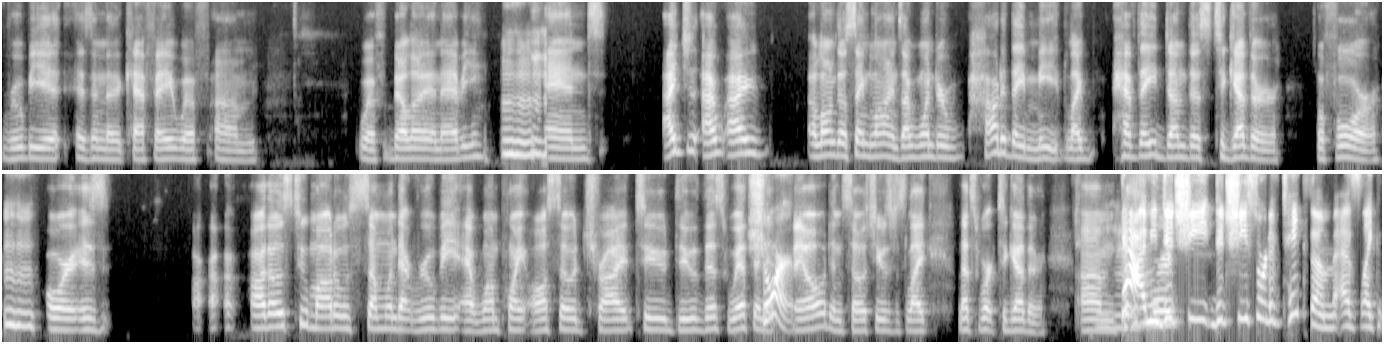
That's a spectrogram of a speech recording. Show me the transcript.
Ruby is in the cafe with um, with Bella and Abbey, Mhm. and I just I, I along those same lines, I wonder how did they meet? Like, have they done this together before, Mhm. or is are, are- are those two models someone that Ruby at one point also tried to do this with and Sure. it failed, and so she was just like, "Let's work together." Um, Mhm. Yeah, I mean, did she did she sort of take them as like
